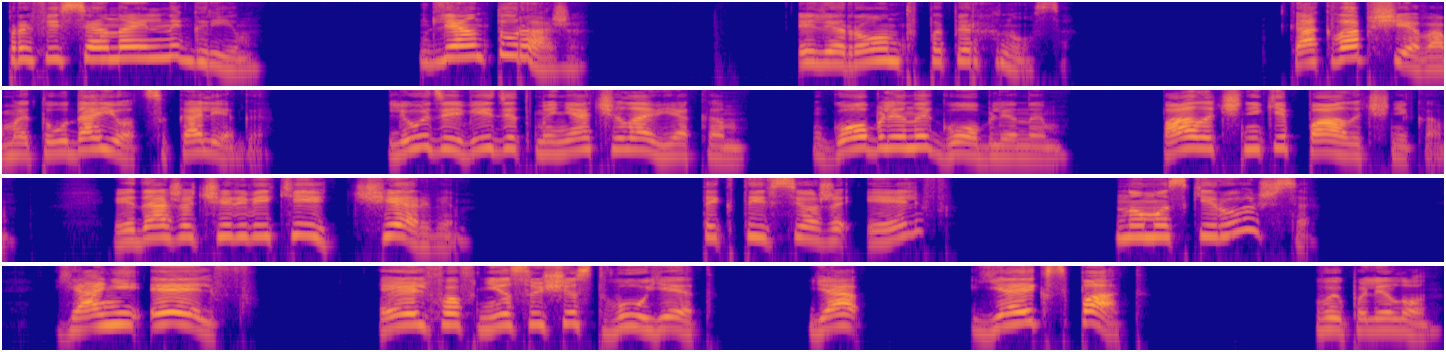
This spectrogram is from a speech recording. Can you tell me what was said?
профессиональный грим? Для антуража?» Элеронд поперхнулся. «Как вообще вам это удается, коллега? Люди видят меня человеком, гоблины — гоблиным, палочники — палочником, и даже червяки — червем. Так ты все же эльф? Но маскируешься? Я не эльф. Эльфов не существует. Я... я экспат, — выпалил он.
